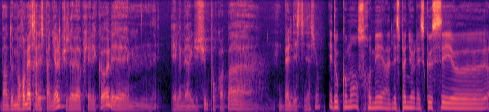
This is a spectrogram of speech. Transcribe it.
ben, de me remettre à l'espagnol que j'avais appris à l'école et, et l'Amérique du Sud, pourquoi pas, belle destination. Et donc, comment on se remet à l'espagnol? Est-ce que c'est euh,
